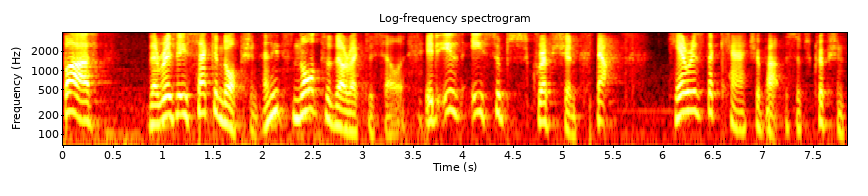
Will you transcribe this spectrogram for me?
But there is a second option, and it's not to directly sell it. It is a subscription. Now, here is the catch about the subscription.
